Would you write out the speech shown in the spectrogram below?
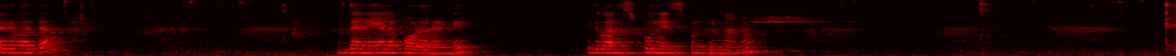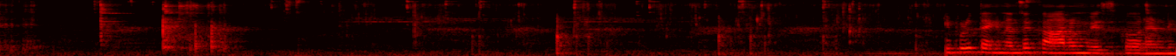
తర్వాత ధనియాల పౌడర్ అండి. ఇది వన్ స్పూన్ వేసుకుంటున్నాను. ఇప్పుడు తగినంత కారం వేసుకోవాలండి.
